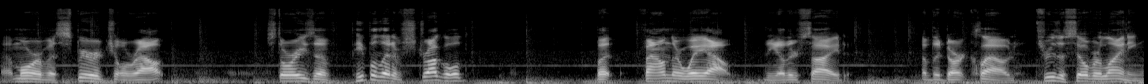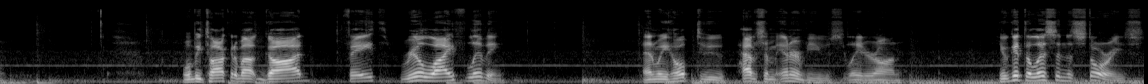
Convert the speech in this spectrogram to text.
uh, more of a spiritual route. Stories of people that have struggled but found their way out the other side of the dark cloud through the silver lining. We'll be talking about God, faith, real life living. And we hope to have some interviews later on. You'll get to listen to stories,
